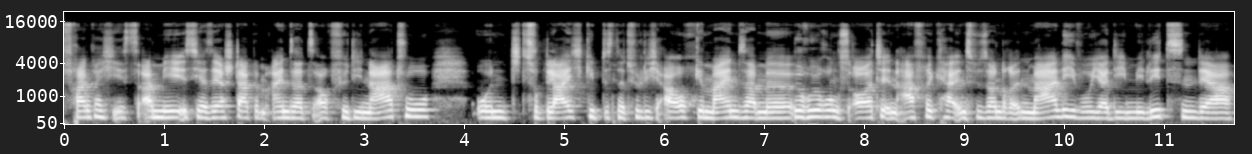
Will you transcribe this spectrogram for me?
Frankreichs Armee ist ja sehr stark im Einsatz auch für die NATO. Und zugleich gibt es natürlich auch gemeinsame Berührungsorte in Afrika, insbesondere in Mali, wo ja die Milizen der,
